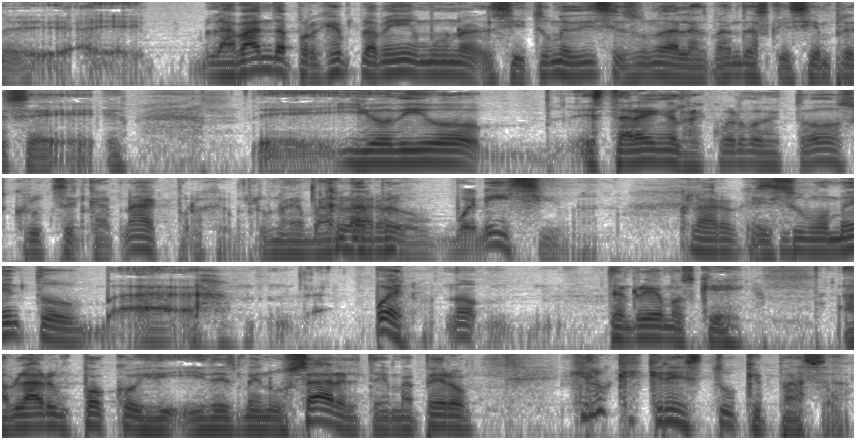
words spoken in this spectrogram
eh, la banda, por ejemplo, a mí, una, si tú me dices una de las bandas que siempre se... Eh, yo digo, estará en el recuerdo de todos, Crux en Karnak, por ejemplo, una banda claro. pero buenísima. Claro que en sí. su momento, uh, bueno, no tendríamos que hablar un poco y, y, desmenuzar el tema, pero ¿qué es lo que crees tú que pasa?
